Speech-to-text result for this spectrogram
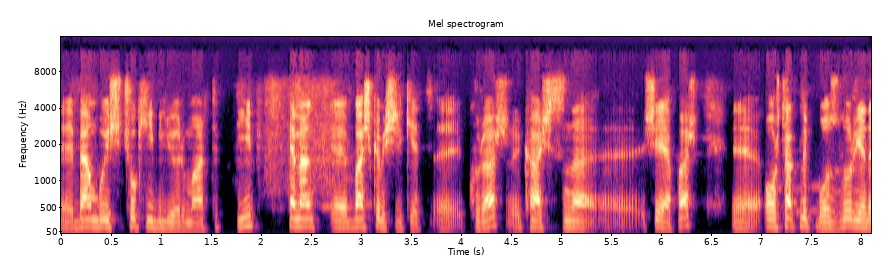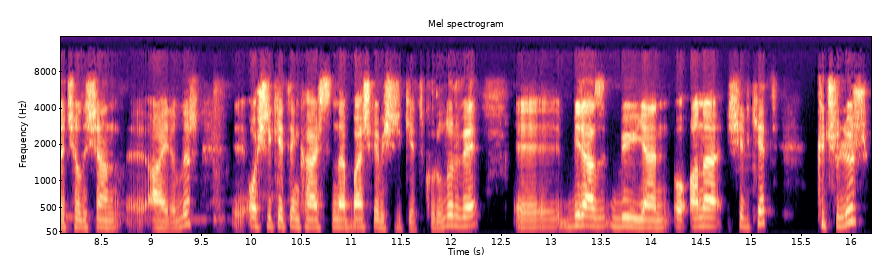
e, ben bu işi çok iyi biliyorum artık deyip hemen e, başka bir şirket e, kurar. Karşısına e, şey yapar. E, ortaklık bozulur ya da çalışan e, ayrılır. E, o şirketin karşısında başka bir şirket kurulur ve e, biraz büyüyen o ana şirket küçülür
